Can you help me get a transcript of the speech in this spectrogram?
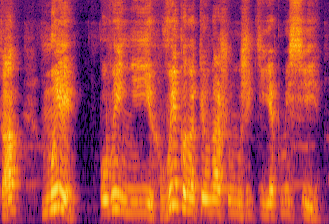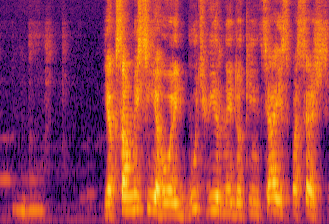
Так? Ми повинні їх виконати в нашому житті як Месія. Як сам Месія говорить, будь вірний до кінця і спасешся.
